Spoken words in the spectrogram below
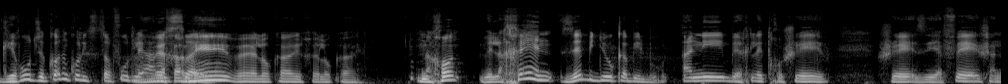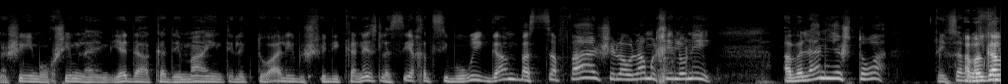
גירות זה קודם כל הצטרפות לעם ישראל. עמך עמי ואלוקייך אלוקיי. נכון, ולכן זה בדיוק הבלבול. אני בהחלט חושב שזה יפה שאנשים רוכשים להם ידע אקדמאי, אינטלקטואלי, בשביל להיכנס לשיח הציבורי גם בשפה של העולם החילוני. אבל לנו יש תורה. אבל גם,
